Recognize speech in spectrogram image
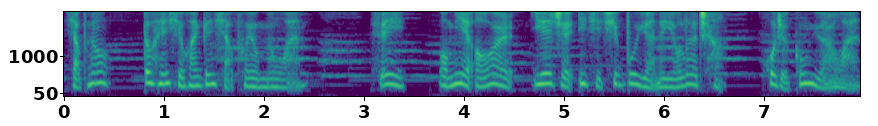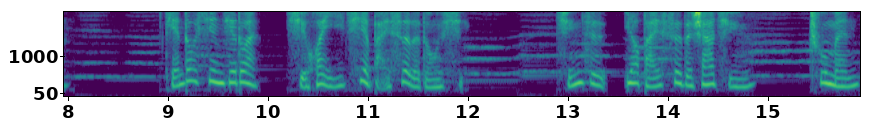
小朋友都很喜欢跟小朋友们玩，所以。我们也偶尔约着一起去不远的游乐场或者公园玩。甜豆现阶段喜欢一切白色的东西，裙子要白色的纱裙，出门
